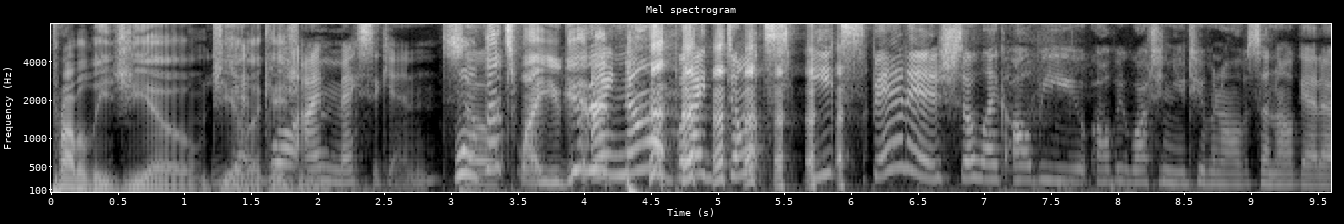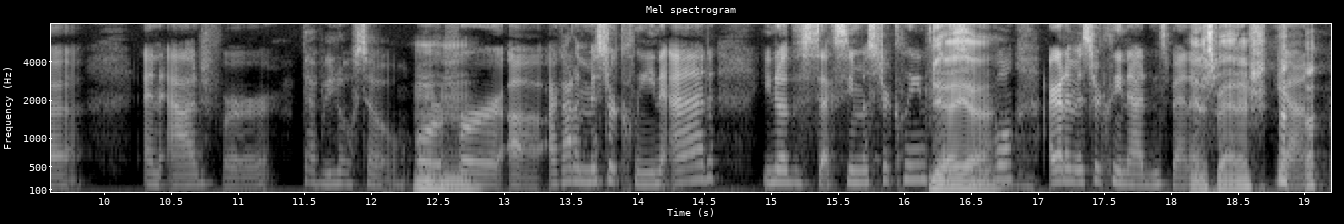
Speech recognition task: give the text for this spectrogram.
probably geo geolocation. Yeah, well, I'm Mexican. So Well, that's why you get it. I know, but I don't speak Spanish. So like I'll be I'll be watching YouTube and all of a sudden I'll get a an ad for Fabuloso or Mhm. for uh, I got a Mr. Clean ad. You know the sexy Mr. Clean from Yeah, the yeah. Super Bowl? I got a Mr. Clean ad in Spanish. in Spanish. yeah. And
